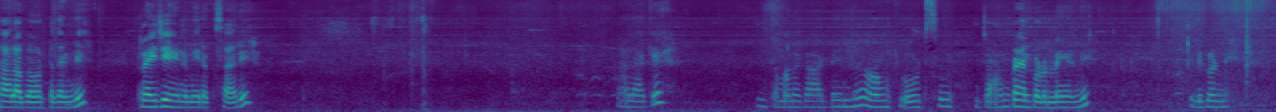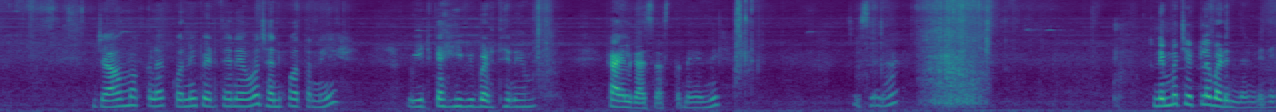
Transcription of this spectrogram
చాలా బాగుంటుందండి. ట్రై చేయండి మీరు ఒకసారి. అలాగే ఇంకా మన గార్డెన్లో ఫ్రూట్స్ జామకాయలు కూడా ఉన్నాయండి. ఇదిగోండి. జామ మొక్కలు కొన్ని పెడితేనేమో చనిపోతున్నాయి వీటికి ఇవి పడితేనేమో కాయలు కాసేస్తున్నాయండి. చూసారా? నిమ్మ చెట్టులో పడిందండి ఇది.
